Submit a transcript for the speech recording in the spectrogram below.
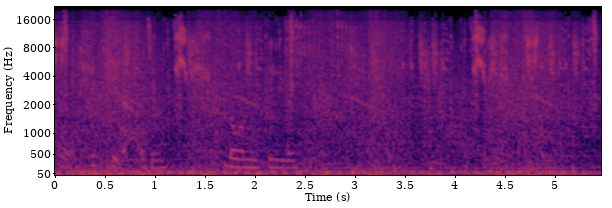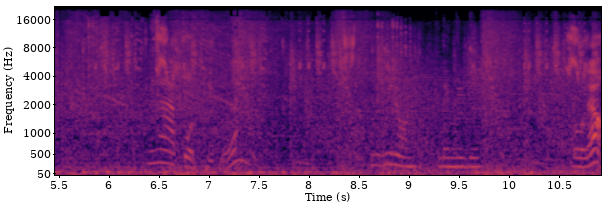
โอ้คิดผิดอะจริงโดนตีเลยไม่น่ากดผิดเลยไม่โดนเล็งดีๆโดนแล้ว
